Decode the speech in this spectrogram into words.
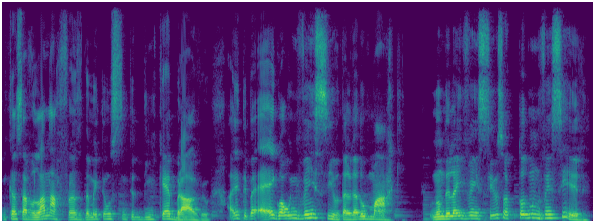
incansável lá na França também tem um sentido de inquebrável. Aí, tipo, é igual o invencível, tá ligado? O Mark. O nome dele é invencível, só que todo mundo vence ele.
